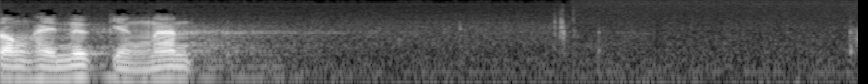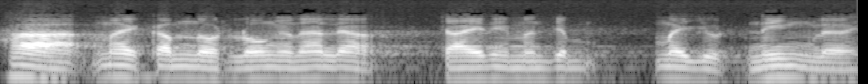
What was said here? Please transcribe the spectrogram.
ต้องให้นึกอย่างนั้น ถ้าไม่กำหนดลงอย่างนั้นแล้ว ใจนี่มันจะไม่หยุดนิ่งเลย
